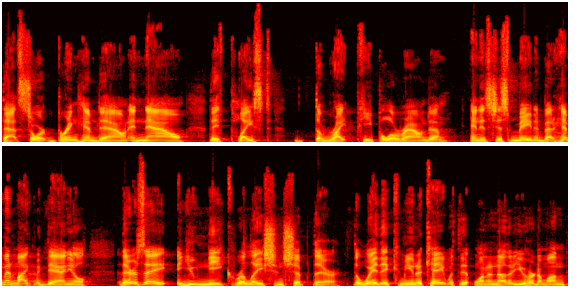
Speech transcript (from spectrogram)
that sort bring him down. And now they've placed the right people around him. And it's just made him better. Him and Mike McDaniel, there's a unique relationship there. The way they communicate with one another. You heard him on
